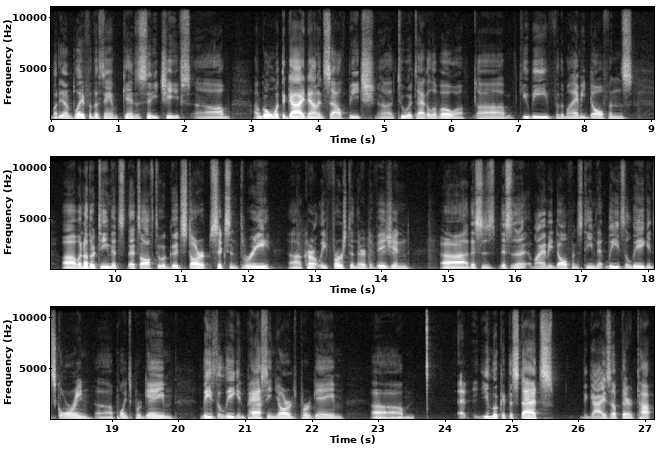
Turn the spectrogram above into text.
but he doesn't play for the same Kansas City Chiefs. Um, I'm going with the guy down in South Beach, uh, Tua Tagovailoa, um, QB for the Miami Dolphins. Uh, another team that's that's off to a good start, six and three, uh, currently first in their division. Uh, this is this is a Miami Dolphins team that leads the league in scoring uh, points per game, leads the league in passing yards per game. Um, uh, you look at the stats, the guys up there, top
